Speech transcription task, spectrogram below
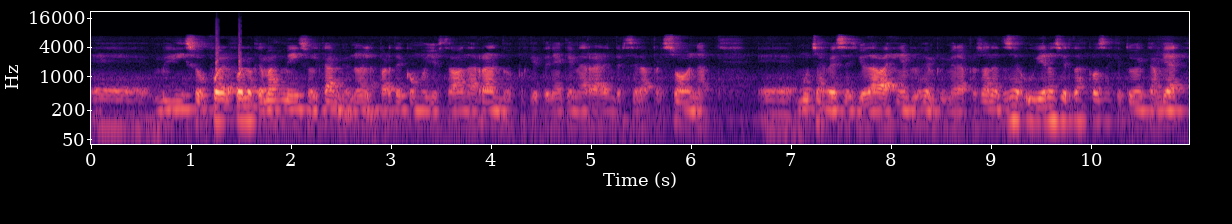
eh, me hizo, fue, fue lo que más me hizo el cambio, ¿no? En la parte de cómo yo estaba narrando, porque tenía que narrar en tercera persona. Eh, muchas veces yo daba ejemplos en primera persona, entonces hubieron ciertas cosas que tuve que cambiar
